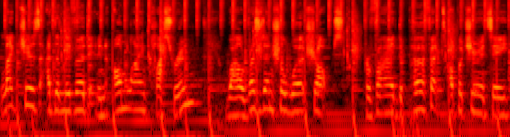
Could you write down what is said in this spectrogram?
Lectures are delivered in an online classroom, while residential workshops provide the perfect opportunity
